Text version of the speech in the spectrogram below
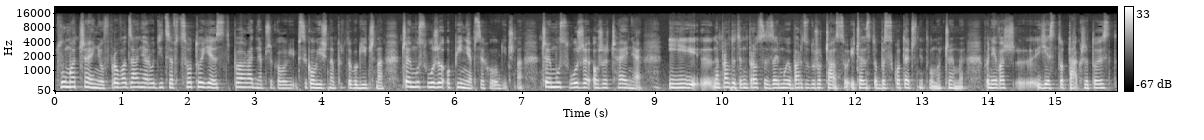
tłumaczeniu, wprowadzania rodziców, co to jest poradnia psychologiczna, pedagogiczna, czemu służy opinia psychologiczna, czemu służy orzeczenie. I y, naprawdę ten proces zajmuje bardzo dużo czasu i często bezskutecznie tłumaczymy, ponieważ y, jest to tak, że to jest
